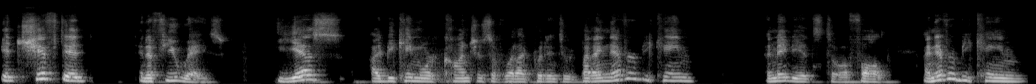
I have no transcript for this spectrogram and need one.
It shifted in a few ways. Yes, I became more conscious of what I put into it. But I never became, and maybe it's to a fault, I never became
